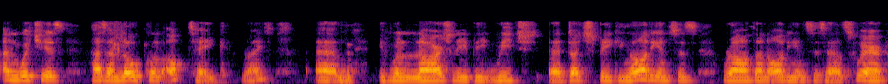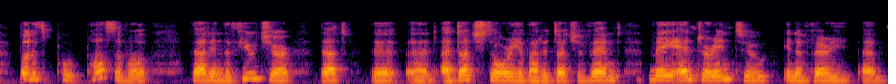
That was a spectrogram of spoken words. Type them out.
and which is has a local uptake, right? Um, it will largely be reach uh, Dutch-speaking audiences rather than audiences elsewhere. But it's possible that in the future that the, uh, a Dutch story about a Dutch event may enter into, in a very, um,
